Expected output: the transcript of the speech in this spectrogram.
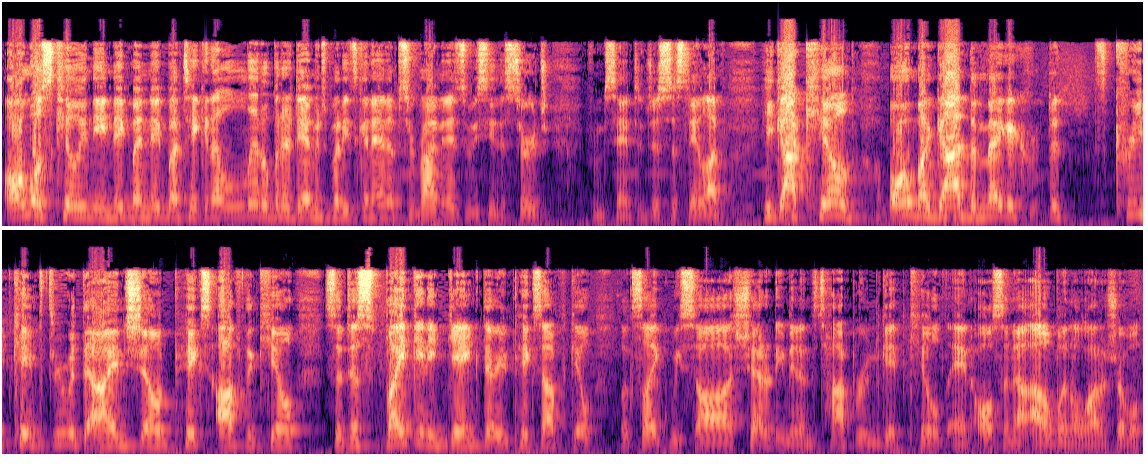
almost killing the Enigma. Enigma taking a little bit of damage, but he's going to end up surviving as we see the Surge from Santa just to stay alive. He got killed! Oh my god, the Mega... The Creep came through with the Ion Shell and picks off the kill. So despite getting ganked there, he picks off the kill. Looks like we saw Shadow Demon in the top rune get killed, and also now Alba in a lot of trouble.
